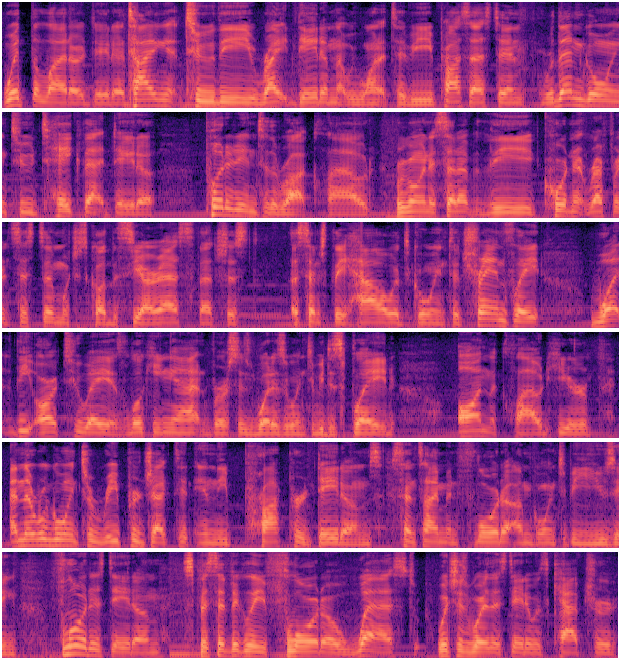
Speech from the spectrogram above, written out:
with the LiDAR data, tying it to the right datum that we want it to be processed in. We're then going to take that data, put it into the rock cloud. We're going to set up the coordinate reference system, which is called the CRS. That's just essentially how it's going to translate what the R2A is looking at versus what is going to be displayed on the cloud here. And then we're going to reproject it in the proper datums. Since I'm in Florida, I'm going to be using Florida's datum, specifically Florida West, which is where this data was captured.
